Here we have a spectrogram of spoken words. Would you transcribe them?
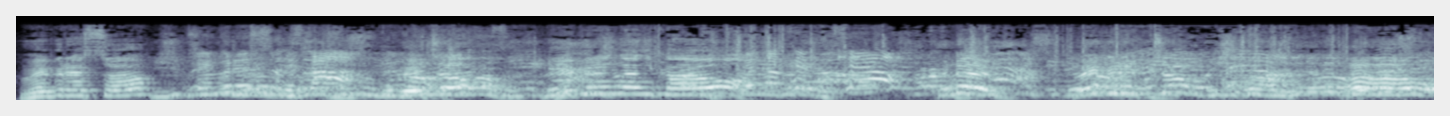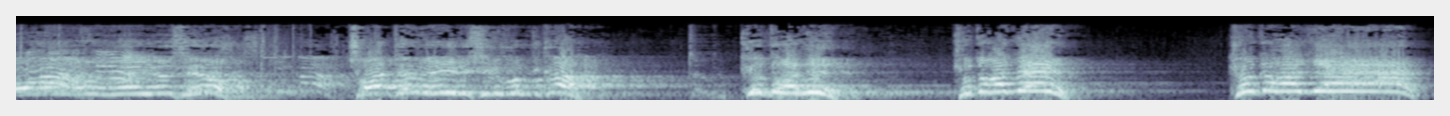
왜 그랬어요? 왜 그랬습니까? 왜죠? 왜 그랬냐니까요? 대답해주세요! 그날 왜 그랬죠? 아, 아, 왜 이러세요? 저한테 왜 이러시는 겁니까? 교도관님! 교도관님! 교도관님!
